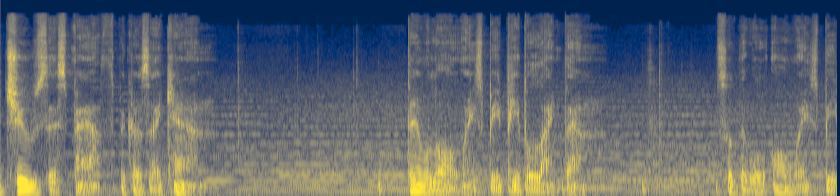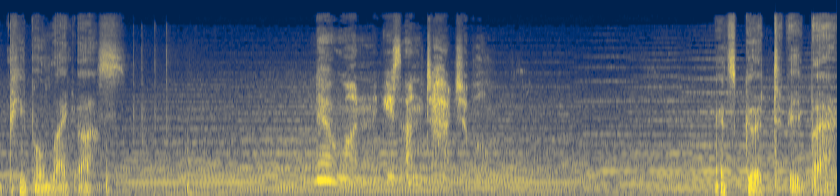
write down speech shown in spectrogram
I choose this path because I can. There will always be people like them. So there will always be people like us. No one is untouchable. It's good to be back.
